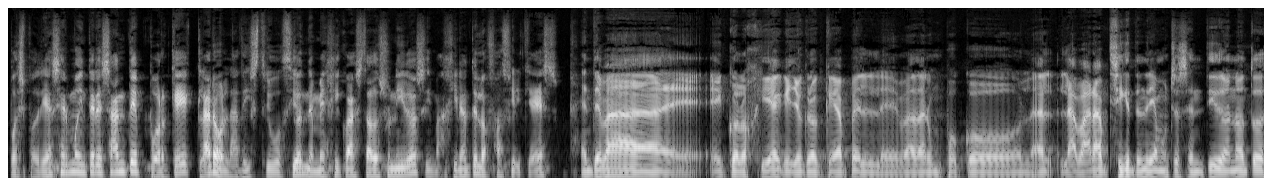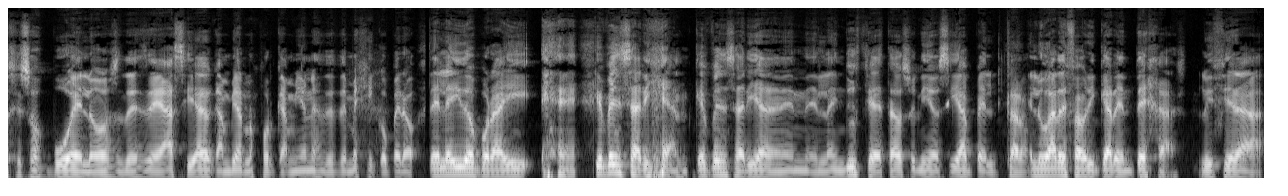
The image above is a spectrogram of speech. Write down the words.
pues podría ser muy interesante porque, claro, la distribución de México a Estados Unidos, imagínate lo fácil que es. En tema eh, ecología, que yo creo que Apple le va a dar un poco la, vara, sí que tendría mucho sentido, ¿no? Todos esos vuelos desde Asia, cambiarlos por camiones desde México, pero te he leído por ahí, ¿qué pensarían? ¿Qué pensarían en, la industria de Estados Unidos si Apple, claro. en lugar de fabricar en Texas, lo hiciera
